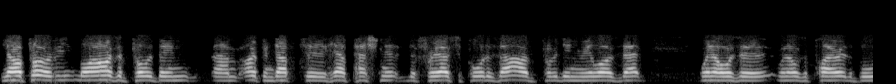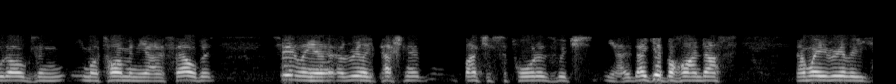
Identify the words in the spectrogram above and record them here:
you know, probably my eyes have probably been um, opened up to how passionate the Freo supporters are. I probably didn't realise that when I was a when I was a player at the Bulldogs and in my time in the AFL, but certainly a, a really passionate bunch of supporters, which you know they get behind us, and we really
